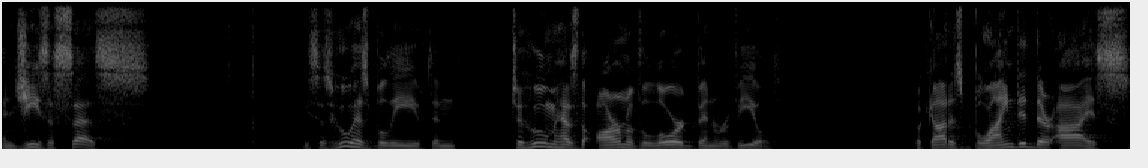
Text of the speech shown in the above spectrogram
And Jesus says, He says, Who has believed and to whom has the arm of the Lord been revealed? But God has blinded their eyes,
